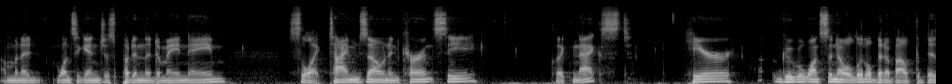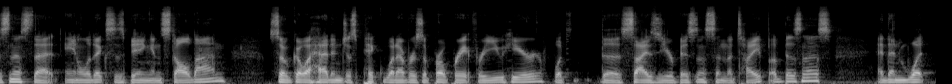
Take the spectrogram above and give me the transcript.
I'm going to once again just put in the domain name, select time zone and currency, Click next. Here, Google wants to know a little bit about the business that analytics is being installed on. So go ahead and just pick whatever's appropriate for you here, what the size of your business and the type of business, and then what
